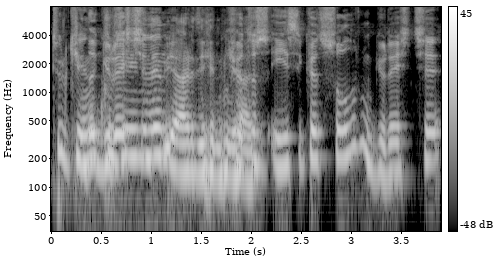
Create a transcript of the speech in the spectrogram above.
Türkiye'nin güreşçinin bir yer diyelim yani. Kötüsü, iyisi kötüsü olur mu? Güreşçi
